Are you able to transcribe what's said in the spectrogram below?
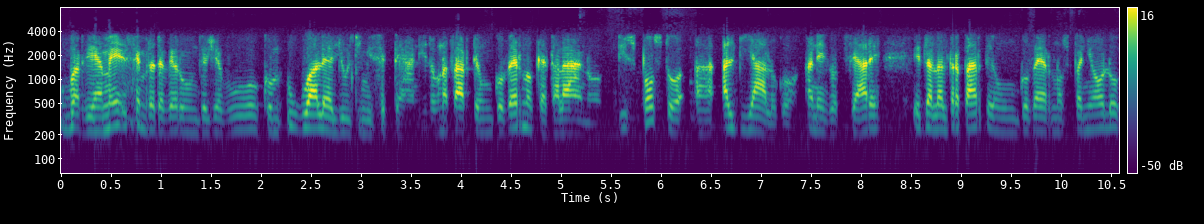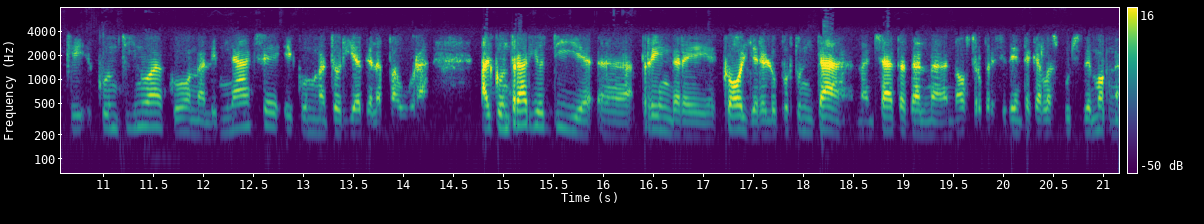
Guardi, a me sembra davvero un déjà vu uguale agli ultimi sette anni. Da una parte un governo catalano disposto a, al dialogo, a negoziare, e dall'altra parte un governo spagnolo che continua con le minacce e con una teoria della paura. Al contrario di eh, prendere e cogliere l'opportunità lanciata dal nostro Presidente Carlos Puigdemont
